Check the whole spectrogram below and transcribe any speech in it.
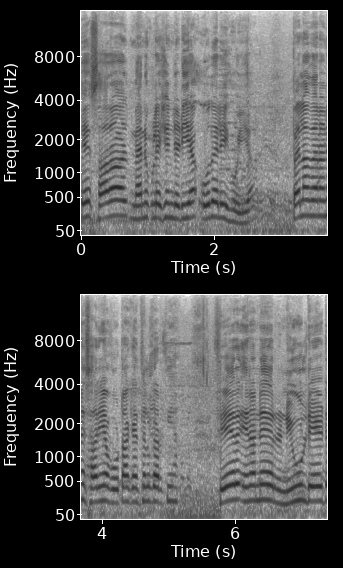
ਇਹ ਸਾਰਾ ਮੈਨੂਪੂਲੇਸ਼ਨ ਜਿਹੜੀ ਆ ਉਹਦੇ ਲਈ ਹੋਈ ਆ। ਪਹਿਲਾਂ ਤਾਂ ਇਹਨਾਂ ਨੇ ਸਾਰੀਆਂ ਵੋਟਾਂ ਕੈਨਸਲ ਕਰਤੀਆਂ, ਫਿਰ ਇਹਨਾਂ ਨੇ ਰਿਨਿਊਲ ਡੇਟ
